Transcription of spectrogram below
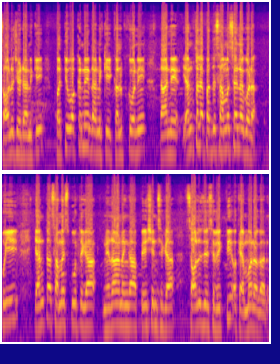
సాల్వ్ చేయడానికి ప్రతి ఒక్కరిని దానికి కలుపుకొని దాన్ని ఎంత పెద్ద సమస్య అయినా కూడా పోయి ఎంత సమయస్ఫూర్తిగా నిదానంగా పేషెన్స్గా సాల్వ్ చేసే వ్యక్తి ఒక ఎంఆర్ఓ గారు.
